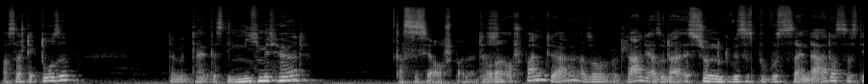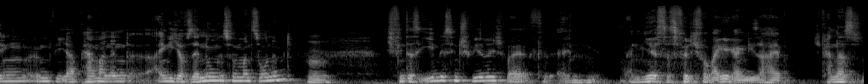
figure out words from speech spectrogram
aus der Steckdose, damit halt das Ding nicht mithört. Das ist ja auch spannend, das oder? Das ist auch spannend, ja. Also klar, also da ist schon ein gewisses Bewusstsein da, dass das Ding irgendwie ja permanent eigentlich auf Sendung ist, wenn man es so nimmt. Hm. Ich finde das eh ein bisschen schwierig, weil äh, an mir ist das völlig vorbeigegangen, dieser Hype. Ich kann das,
